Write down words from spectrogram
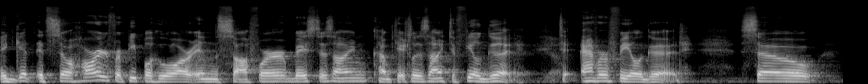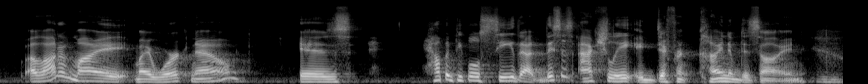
it get, it's so hard for people who are in software-based design, computational design, to feel good, to ever feel good. So a lot of my, my work now is helping people see that this is actually a different kind of design mm.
